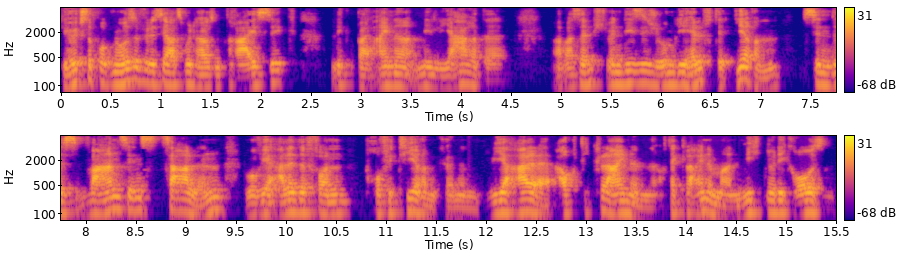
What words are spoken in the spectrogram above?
Die höchste Prognose für das Jahr 2030 liegt bei einer Milliarde. Aber selbst wenn die sich um die Hälfte irren, sind es Wahnsinnszahlen, wo wir alle davon profitieren können. Wir alle, auch die Kleinen, auch der kleine Mann, nicht nur die Großen,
